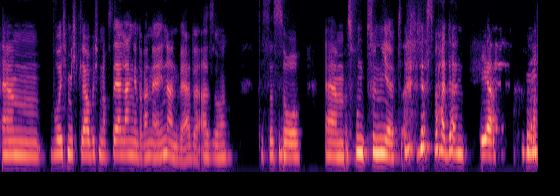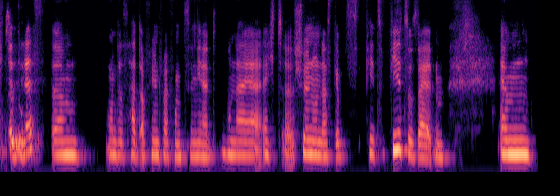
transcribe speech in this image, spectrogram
ähm, wo ich mich, glaube ich, noch sehr lange daran erinnern werde. Also das ist so, ähm, es funktioniert. Das war dann ja, äh, der Test. Ähm, und das hat auf jeden Fall funktioniert. Von daher echt äh, schön und das gibt es viel zu, viel zu selten. Ähm,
